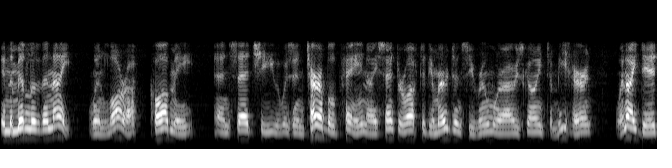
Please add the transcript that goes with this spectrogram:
in the middle of the night when Laura called me and said she was in terrible pain. I sent her off to the emergency room where I was going to meet her. And when I did,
